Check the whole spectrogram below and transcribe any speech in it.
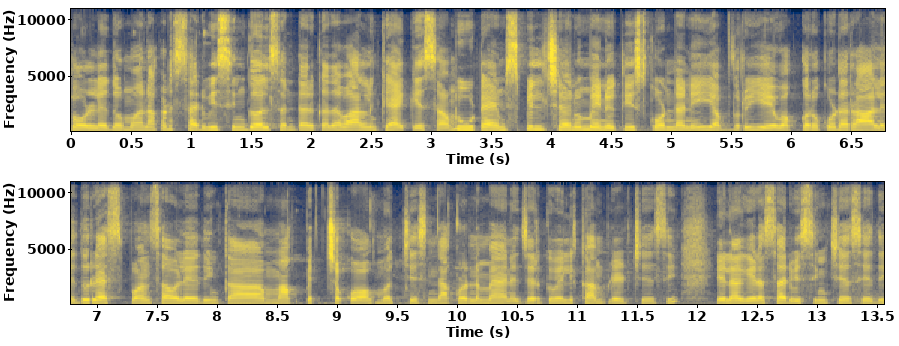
చూడలేదేమో అని అక్కడ సర్వీసింగ్ గర్ల్స్ అంటారు కదా వాళ్ళని కేకేసాం టూ టైమ్స్ పిలిచాను మెనూ తీసుకోండి అని. ఎవరు ఏ ఒక్కరు కూడా రాలేదు. రెస్పాన్స్ అవ్వలేదు. ఇంకా మాకు పిచ్చ కోపం చేసింది. అక్కడ ఉన్న మేనేజర్కి వెళ్ళి కంప్లైంట్ చేసి ఎలాగైనా సర్వీసింగ్ చేసేది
